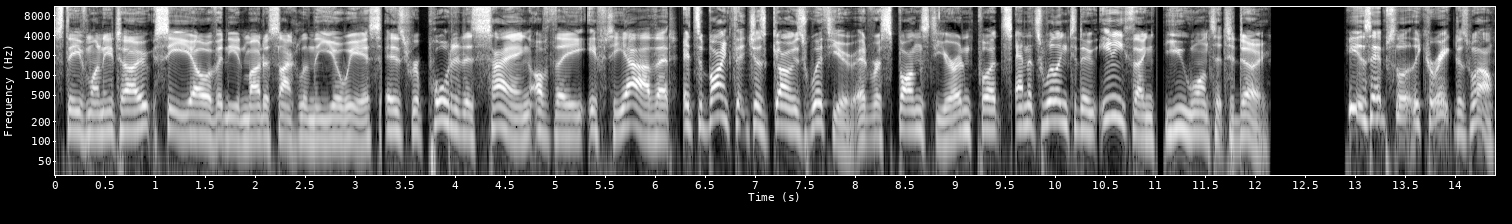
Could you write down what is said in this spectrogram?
Steve Menneto, CEO of Indian Motorcycle in the US, is reported as saying of the FTR that it's a bike that just goes with you. It responds to your inputs and it's willing to do anything you want it to do. He is absolutely correct as well.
